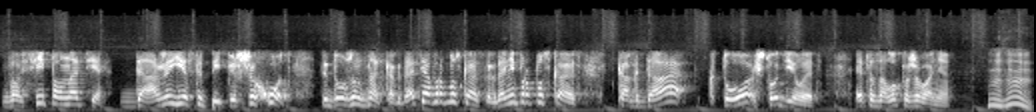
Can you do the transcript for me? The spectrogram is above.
во всей полноте. Даже если ты пешеход, ты должен знать, когда тебя пропускают, когда не пропускают, когда кто что делает. Это залог выживания. Мгм.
